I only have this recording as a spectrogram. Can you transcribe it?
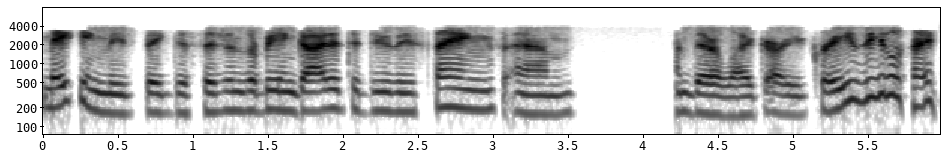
making these big decisions or being guided to do these things and and they're like, "Are you crazy? Like,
